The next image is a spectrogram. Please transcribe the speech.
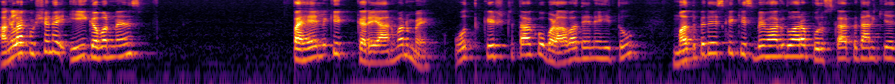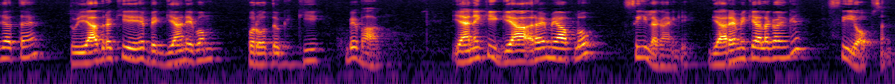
अगला क्वेश्चन है ई गवर्नेंस पहल के कार्यान्वयन में उत्कृष्टता को बढ़ावा देने हेतु मध्य प्रदेश के किस विभाग द्वारा पुरस्कार प्रदान किया जाता है? तो याद रखिए, यह विज्ञान एवं प्रौद्योगिकी विभाग। यानी कि ग्यारह में आप लोग सी लगाएँगे। ग्यारह में क्या लगाएँगे? सी ऑप्शन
